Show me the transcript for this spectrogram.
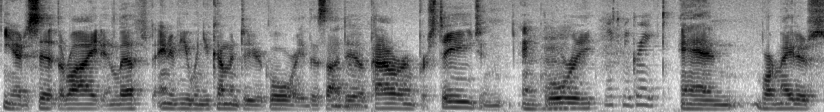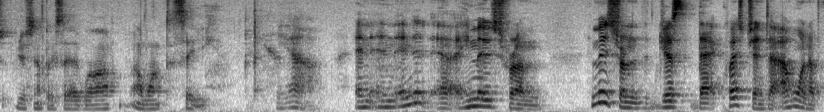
you know, to sit at the right and left interview when you come into your glory. This idea of power and prestige and, and glory. Make me great. And Bartimaeus just simply said, Well, I, I want to see. Yeah, and and and it, uh, he moves from he moves from just that question to I want to.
